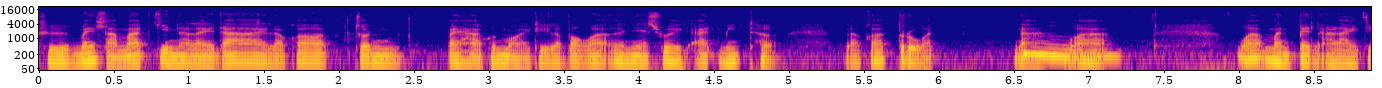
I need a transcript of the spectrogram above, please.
คือไม่สามารถกินอะไรได้ แล้วก็จนไปหาคุณหมออีกทีแล้วบอกว่าเออเนี่ยช่วยแอดมิดเถอะ แล้วก็ตรวจนะว่าว่ามันเป็นอะไรจ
